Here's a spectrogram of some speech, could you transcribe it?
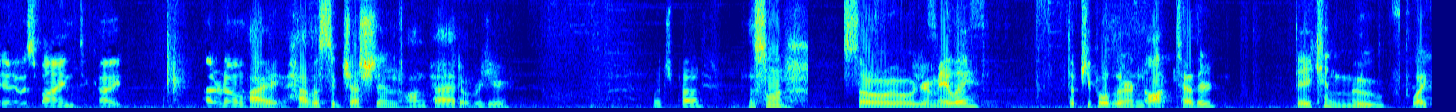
and it was fine to kite. I don't know. I have a suggestion on pad over here. Which pad? This one. So your melee, the people that are not tethered, they can move. Like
